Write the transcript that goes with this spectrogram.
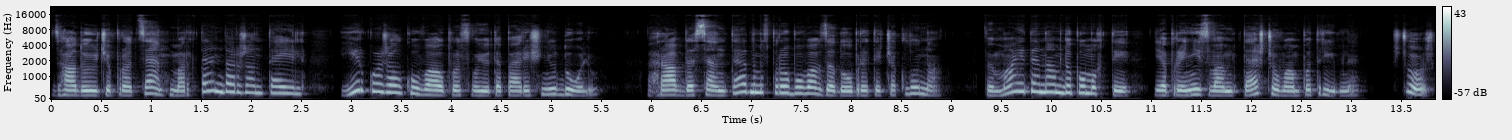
Згадуючи про це, Мартен Даржантейль гірко жалкував про свою теперішню долю. Граф де Сент Едм спробував задобрити чаклуна. Ви маєте нам допомогти, я приніс вам те, що вам потрібне. Що ж,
